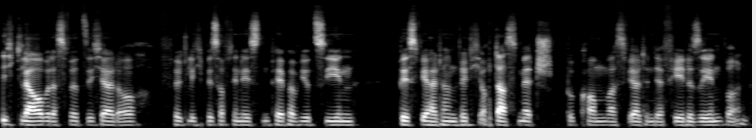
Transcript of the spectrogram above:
ich glaube, das wird sich halt auch wirklich bis auf den nächsten Pay-per-view ziehen, bis wir halt dann wirklich auch das Match bekommen, was wir halt in der Fehde sehen wollen.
